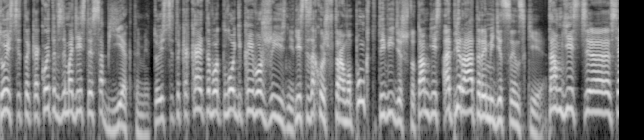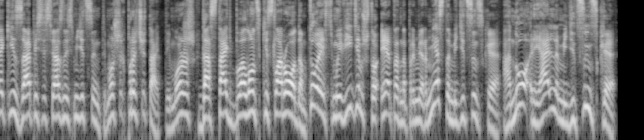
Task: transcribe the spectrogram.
То есть это какое-то взаимодействие с объектами, то есть это какая-то вот логика его жизни. Если ты заходишь в травмопункт, ты видишь, что там есть операторы медицинские, там есть э, всякие записи, связанные с медициной, ты можешь их прочитать, ты можешь достать баллон с кислородом. То есть мы видим, что это, например, место медицинское, оно реально медицинское,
